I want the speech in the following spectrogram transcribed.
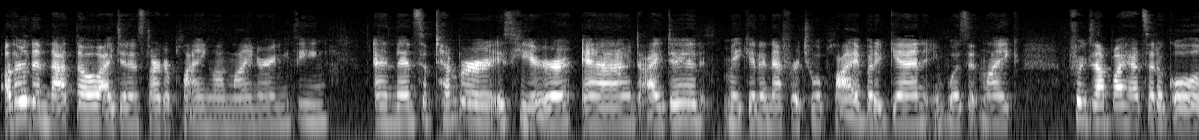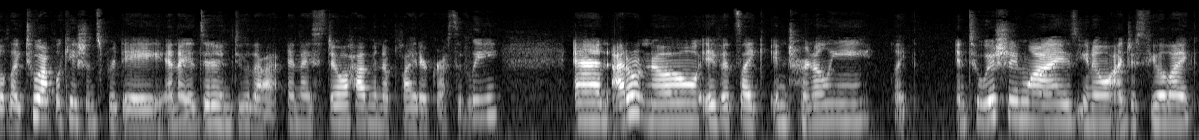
Other than that, though, I didn't start applying online or anything and then September is here and I did make it an effort to apply but again it wasn't like for example I had set a goal of like two applications per day and I didn't do that and I still haven't applied aggressively. And I don't know if it's like internally like intuition wise you know I just feel like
